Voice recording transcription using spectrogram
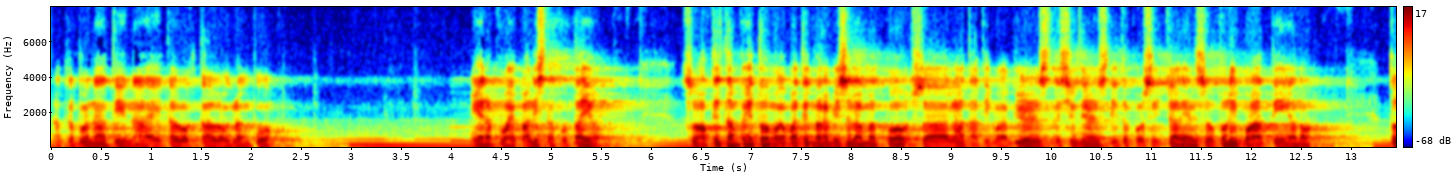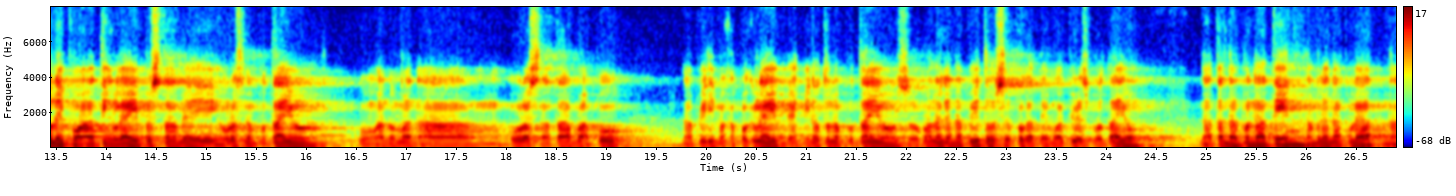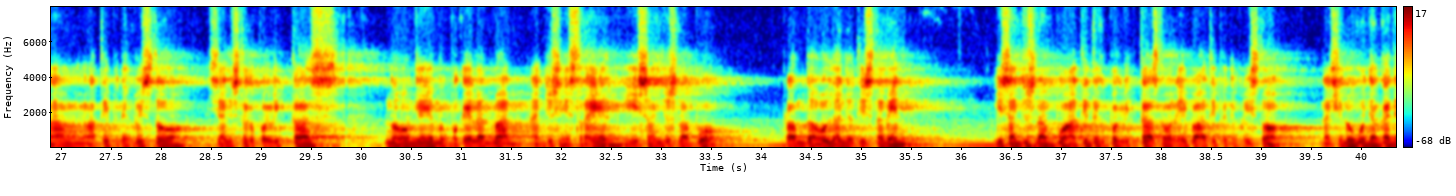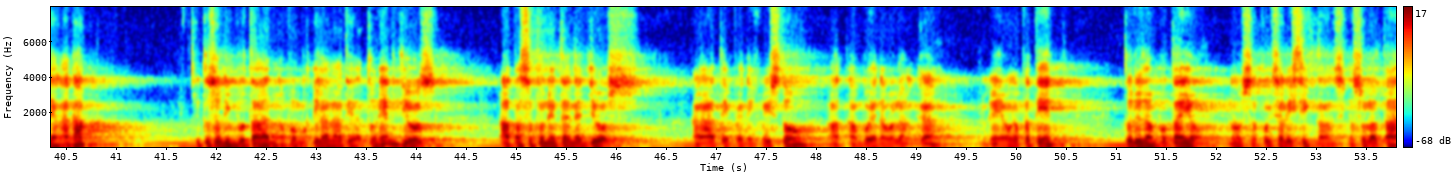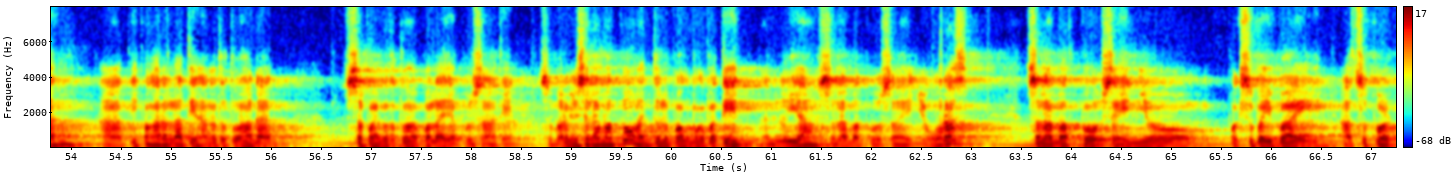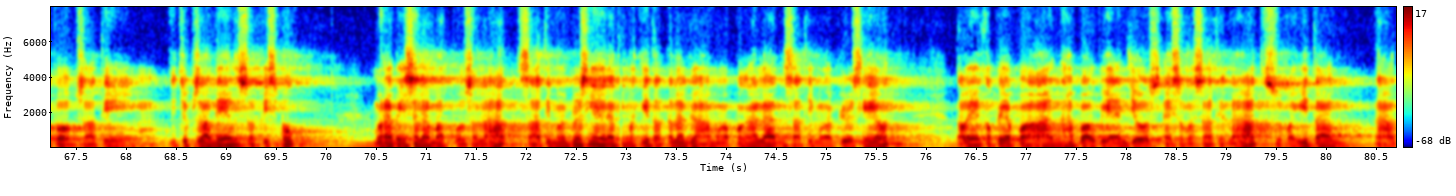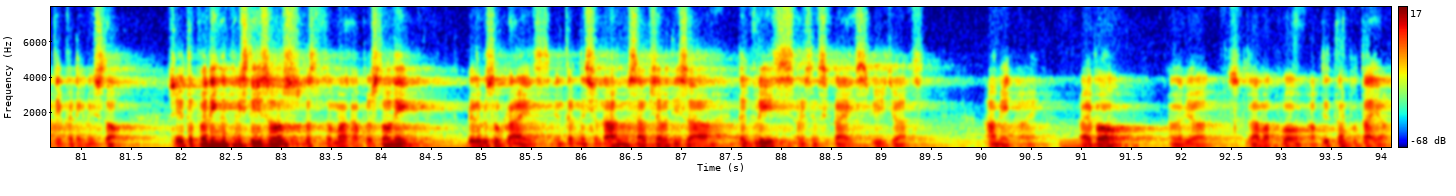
ang trabaho natin ay tawag-tawag lang po. Yan na po ay paalis na po tayo. So update lang po ito mga kapatid. Maraming salamat po sa lahat ating mga viewers, listeners dito po sa channel. So tuloy po ating ano, tuloy po ating live basta may oras lang po tayo. Kung ano man ang oras na tama po na pwede makapag-live, kahit minuto lang po tayo. So malaga na po ito sapagkat may mga viewers po tayo. Natanda po natin na mananaklat na ang ating Panginoong Kristo, siya ang Diyos na kapagligtas, noon ngayon magpakailanman. Ang Diyos ng Israel, isang Diyos lang po. From the Old and New Testament, isang Diyos lang po ating tagapagligtas na walang iba ating Panginoong Kristo. Na sinugo niyang kanyang anak dito sa limbutan upang makilala natin ang tunay na Diyos at nasa tunay tayo na Diyos ang ating Panginoong Kristo at ang buhay na walang hanggan. Kaya mga kapatid, tuloy lang po tayo no, sa pagsalisik ng kasulatan at ipangaral natin ang katotohanan sa pangkatotohanan palaya po sa atin. So maraming salamat po. Nandito lang po ako mga kapatid. Hallelujah. Salamat po sa inyong oras. Salamat po sa inyong pagsubaybay at support po sa ating YouTube channel, sa Facebook. Maraming salamat po sa lahat. Sa ating mga viewers ngayon, natin makita talaga ang mga pangalan sa ating mga viewers ngayon. Naway ang kapayapaan habang bigyan ng Diyos ay suma sa ating lahat, sumagitan ng ating Panginoong Kristo. So ito po lingkod Kristo Jesus, Pastor Mark Apostolic, Believers of Christ, International, sa isa, the grace of Jesus Christ with us. Amen. Amen. Bye po. You all. Salamat po. Update lang po tayo.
